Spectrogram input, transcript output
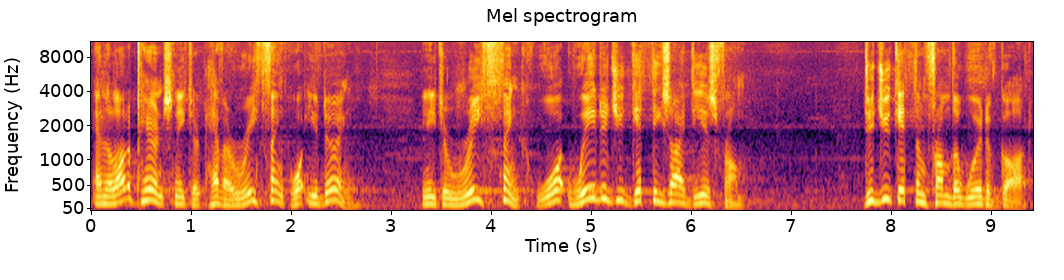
And a lot of parents need to have a rethink what you're doing. You need to rethink what, where did you get these ideas from? Did you get them from the Word of God?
